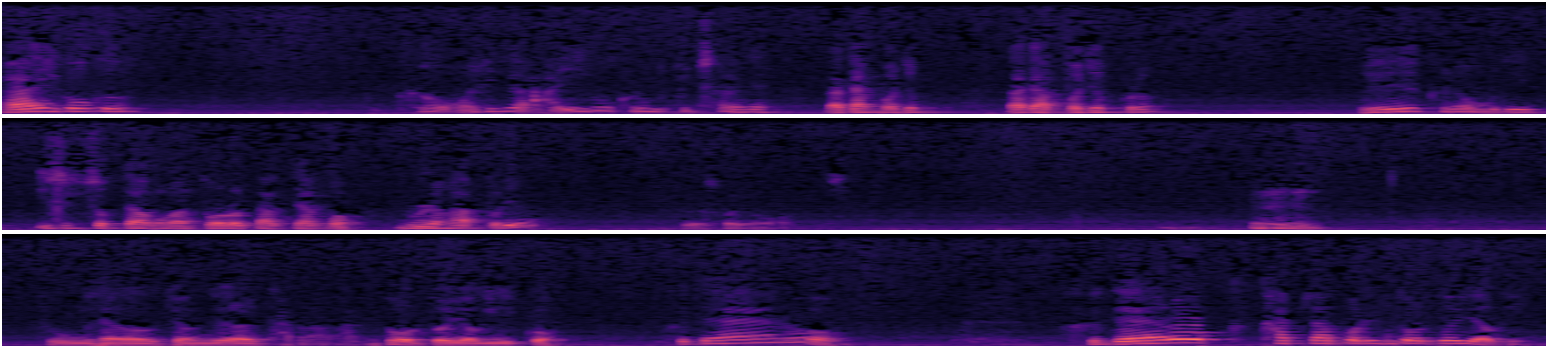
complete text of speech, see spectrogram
아이고, 그, 그 오시게, 아이고, 그럼 귀찮으네. 나자빠져, 나자빠져 버려? 왜 그놈들이 있을 수 없다고만 돌을 닦지 않고 물러가 버려? 그 소용없지. 중생의 경계를 돌도 여기 있고, 그대로, 그대로 갇혀버린 돌도 여기 있다.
